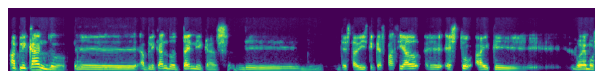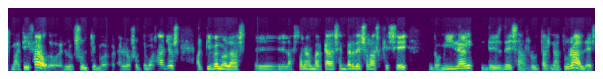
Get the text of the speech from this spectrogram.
Aplicando, eh, aplicando técnicas de, estadística espacial, eh, esto hay que, lo hemos matizado en los últimos, en los últimos años. Aquí vemos las, eh, las zonas marcadas en verde son las que se dominan desde esas rutas naturales.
